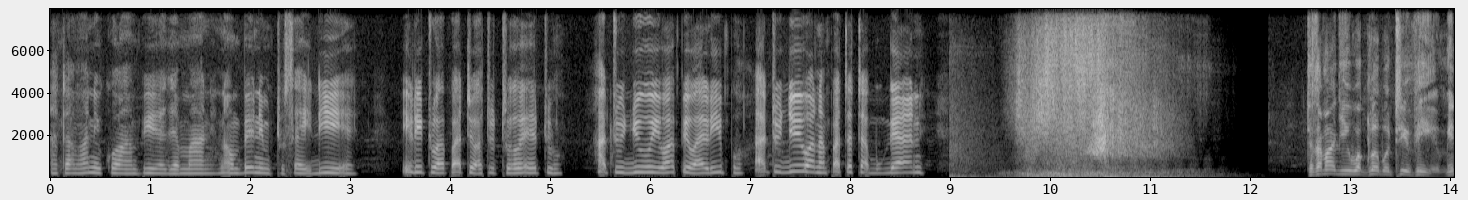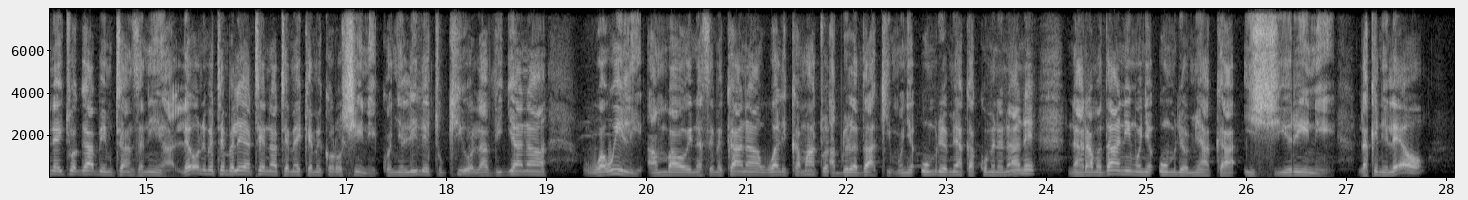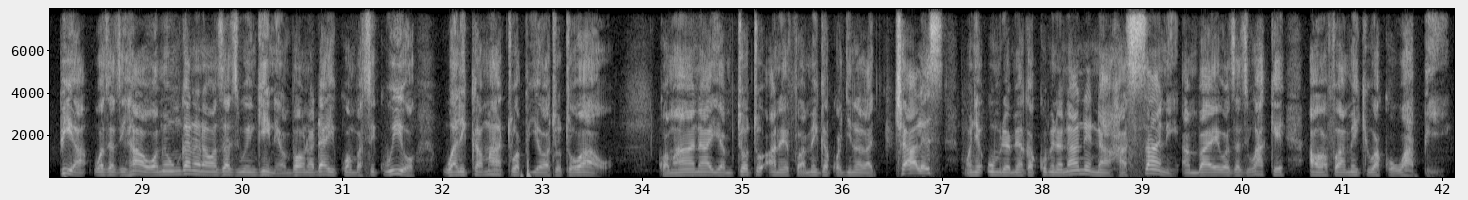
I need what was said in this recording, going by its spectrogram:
Natamani kuwaambia jamani, naombeni mtusaidie ili tuwapate watoto wetu. Hatujui wapi walipo, hatujui wanapata tabu gani. Mtazamaji wa Global TV, mimi naitwa Gabi Mtanzania. Leo nimetembelea tena Temeke Mikoroshini kwenye lile tukio la vijana wawili ambao inasemekana walikamatwa, Abdullah Dhaki mwenye umri wa miaka 18 na Ramadhani mwenye umri wa miaka ishirini, lakini leo pia wazazi hao wameungana na wazazi wengine ambao wanadai kwamba siku hiyo walikamatwa pia watoto wao kwa maana ya mtoto anayefahamika kwa jina la Charles mwenye umri wa miaka 18 na Hassani ambaye wazazi wake hawafahamiki wako wapi.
